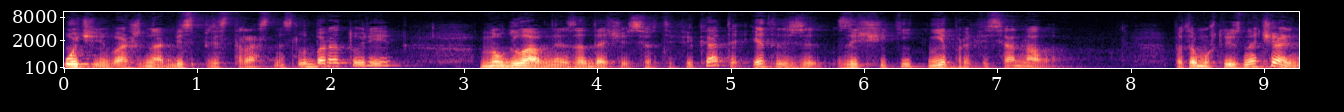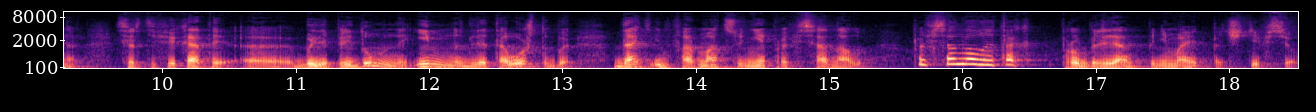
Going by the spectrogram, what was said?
очень важна беспристрастность лаборатории, но главная задача сертификата – это защитить непрофессионала. Потому что изначально сертификаты э, были придуманы именно для того, чтобы дать информацию непрофессионалу. Профессионал и так про бриллиант понимает почти все.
